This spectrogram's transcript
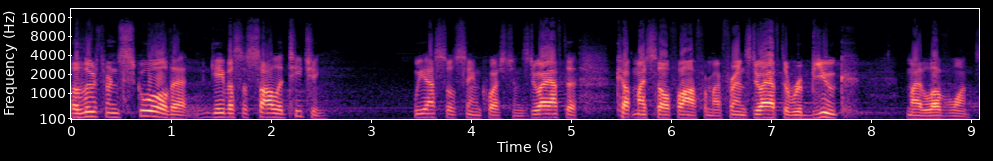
a Lutheran school that gave us a solid teaching. We ask those same questions. Do I have to cut myself off from my friends? Do I have to rebuke my loved ones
